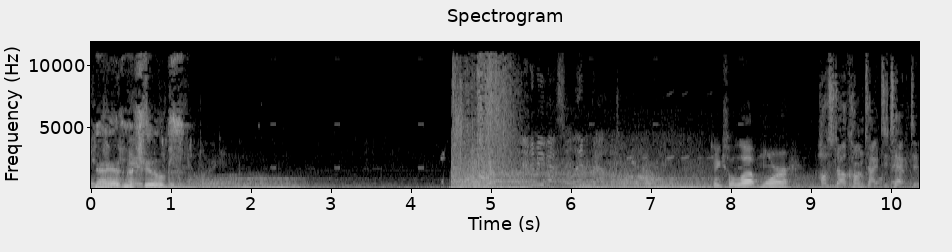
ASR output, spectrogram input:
Now he has no shields. Enemy vessel inbound. Takes a lot more. Hostile contact detected.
